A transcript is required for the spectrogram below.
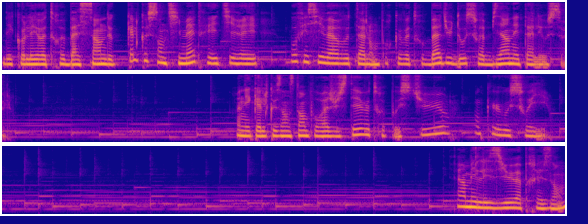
Décollez votre bassin de quelques centimètres et étirez vos fessiers vers vos talons pour que votre bas du dos soit bien étalé au sol. Prenez quelques instants pour ajuster votre posture où que vous soyez. Fermez les yeux à présent.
